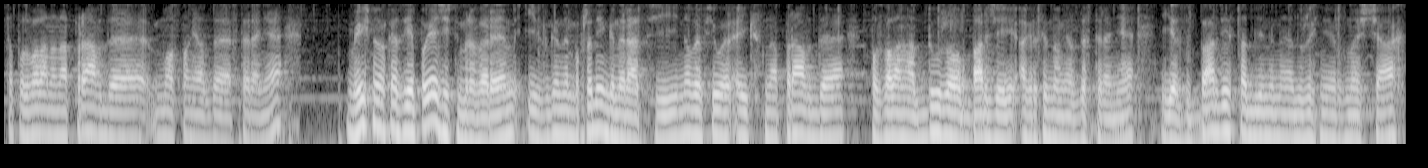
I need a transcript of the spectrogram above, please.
co pozwala na naprawdę mocną jazdę w terenie. Mieliśmy okazję pojeździć tym rowerem i względem poprzedniej generacji nowy Fuel X naprawdę pozwala na dużo bardziej agresywną jazdę w terenie. Jest bardziej stabilny na dużych nierównościach,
